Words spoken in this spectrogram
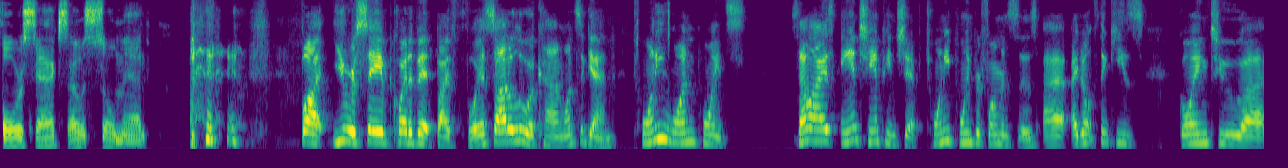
Four sacks. I was so mad. but you were saved quite a bit by Foyesade Oluokun once again. 21 points. Semis and championship, 20 point performances. I, I don't think he's going to uh,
